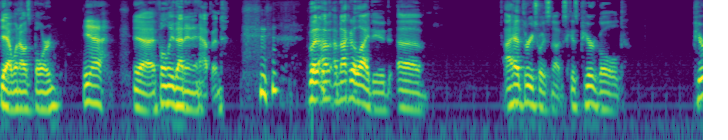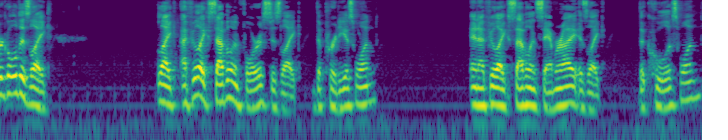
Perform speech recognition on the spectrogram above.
Yeah, when I was born. Yeah, Yeah, if only that didn't happen. but I'm, I'm not gonna lie, dude. Uh, I had three choice nugs because pure gold. Pure gold is like, like I feel like Savalan Forest is like the prettiest one, and I feel like Savalan Samurai is like the coolest one.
